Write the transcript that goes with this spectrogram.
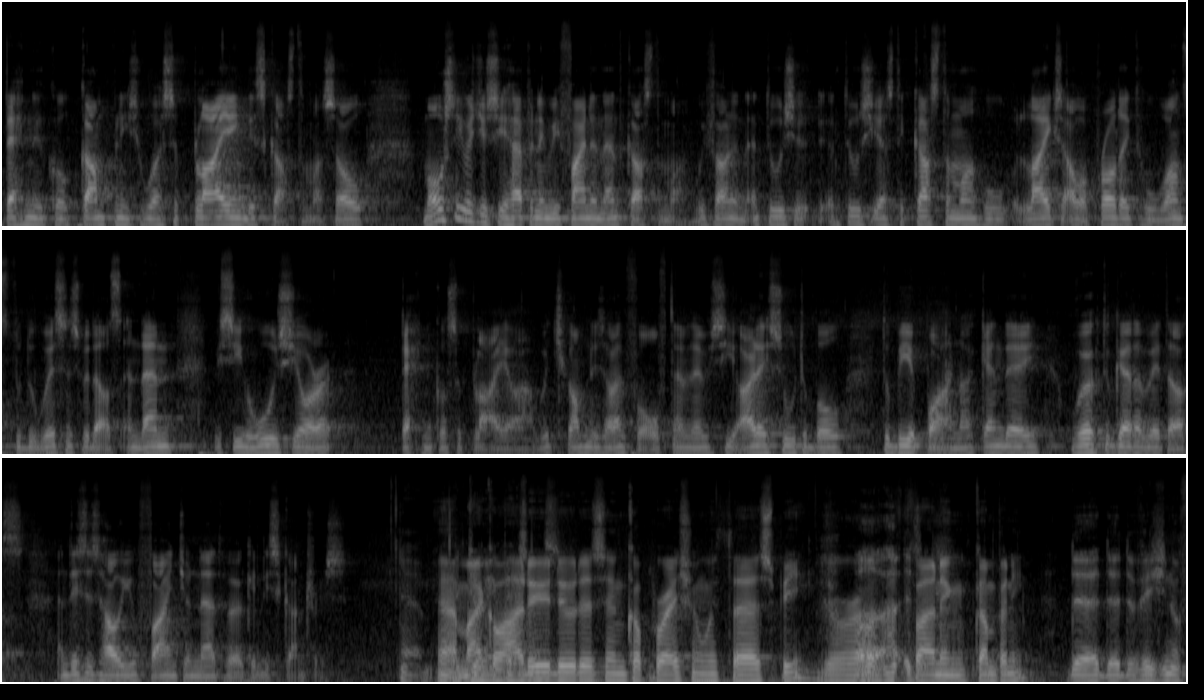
technical companies who are supplying this customer. So mostly what you see happening, we find an end customer. We find an enthusi enthusiastic customer who likes our product, who wants to do business with us, and then we see who is your technical supplier, which companies are involved, and then we see are they suitable to be a partner, can they work together with us, and this is how you find your network in these countries. Yeah, yeah Michael, how do you do this in cooperation with uh, SPIE, your well, uh, founding company? The, the, the vision of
